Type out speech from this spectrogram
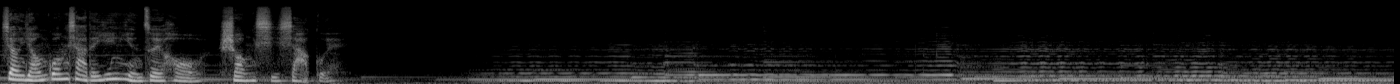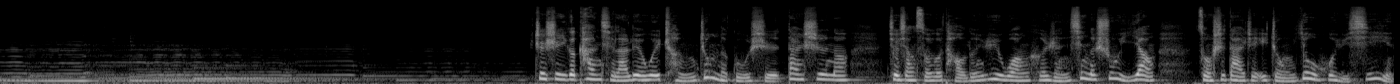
像阳光下的阴影，最后双膝下跪。这是一个看起来略微沉重的故事，但是呢，就像所有讨论欲望和人性的书一样，总是带着一种诱惑与吸引。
